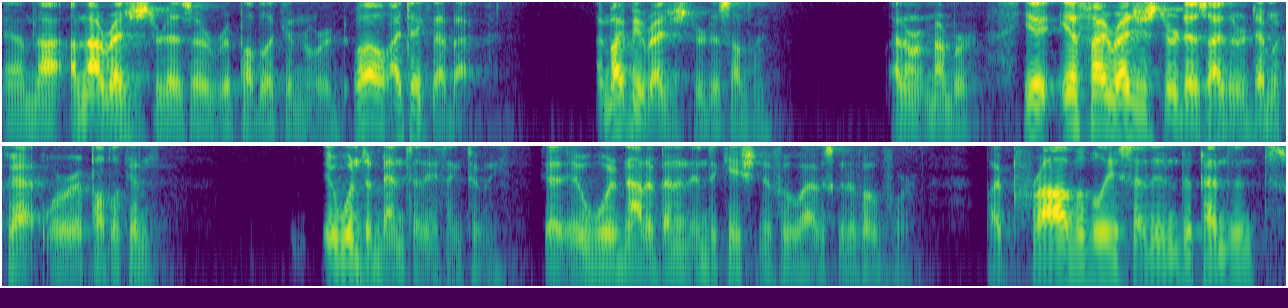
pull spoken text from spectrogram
I'm not, I'm not registered as a Republican or, well, I take that back. I might be registered as something. I don't remember. If I registered as either a Democrat or a Republican, it wouldn't have meant anything to me. It would not have been an indication of who I was going to vote for. I probably said independent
